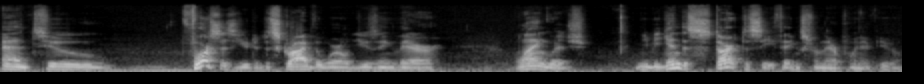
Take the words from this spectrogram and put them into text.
and to forces you to describe the world using their language. You begin to start to see things from their point of view.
